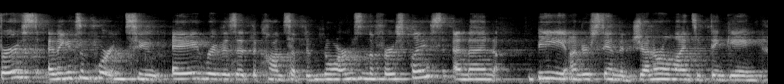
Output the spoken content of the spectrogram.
First, I think it's important to A, revisit the concept of norms in the first place, and then B, understand the general lines of thinking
